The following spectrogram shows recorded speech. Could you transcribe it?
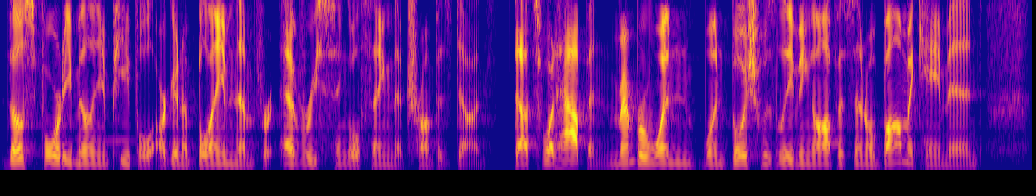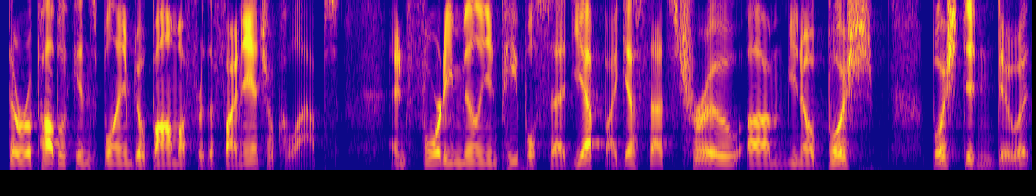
those 40 million people are going to blame them for every single thing that Trump has done. That's what happened. Remember when, when Bush was leaving office and Obama came in, the Republicans blamed Obama for the financial collapse. And 40 million people said, "Yep, I guess that's true." Um, you know, Bush Bush didn't do it.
